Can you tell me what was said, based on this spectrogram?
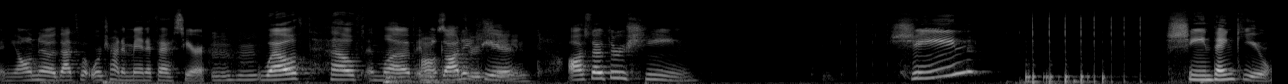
And y'all know that's what we're trying to manifest here. mm-hmm. Wealth, health, and love. And we got it here. Shein. Also through Shein. Shein? Shein, thank you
